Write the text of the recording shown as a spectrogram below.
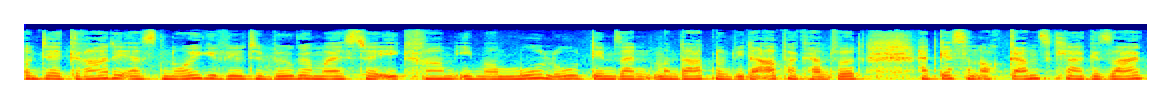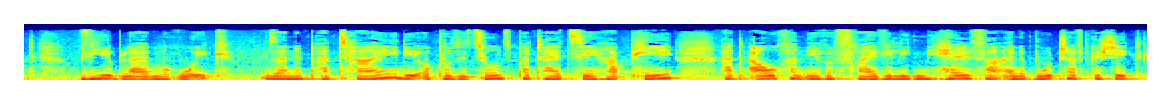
Und der gerade erst neu gewählte Bürgermeister Ekram Imamoglu, dem sein Mandat nun wieder aberkannt wird, hat gestern auch ganz klar gesagt, wir bleiben ruhig. Seine Partei, die Oppositionspartei CHP, hat auch an ihre freiwilligen Helfer eine Botschaft geschickt,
